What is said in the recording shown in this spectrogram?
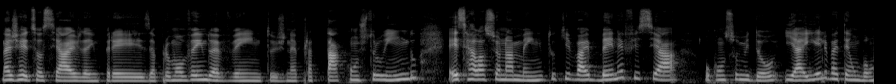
nas redes sociais da empresa, promovendo eventos, né, para estar tá construindo esse relacionamento que vai beneficiar o consumidor e aí ele vai ter um bom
